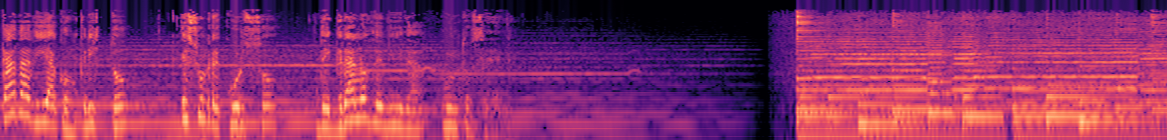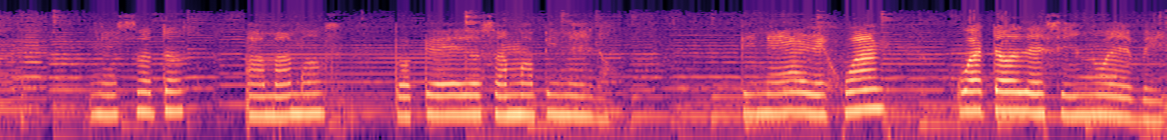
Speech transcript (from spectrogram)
Cada día con Cristo es un recurso de granosdevida.cl. Nosotros amamos porque los amo primero. Primera de Juan 4:19.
